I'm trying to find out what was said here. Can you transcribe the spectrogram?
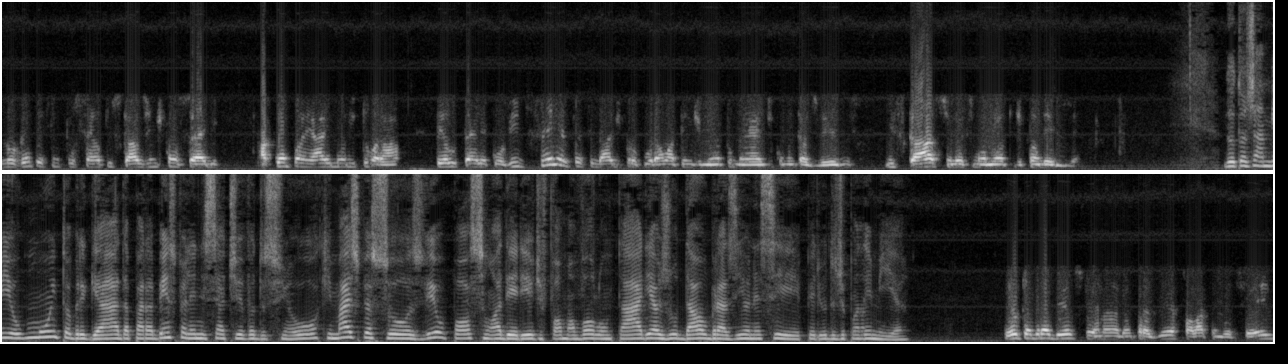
uh, 95% dos casos a gente consegue acompanhar e monitorar pelo telecovid sem necessidade de procurar um atendimento médico, muitas vezes escasso nesse momento de pandemia. Doutor Jamil, muito obrigada. Parabéns pela iniciativa do senhor. Que mais pessoas, viu, possam aderir de forma voluntária e ajudar o Brasil nesse período de pandemia. Eu que agradeço, Fernanda. É um prazer falar com vocês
